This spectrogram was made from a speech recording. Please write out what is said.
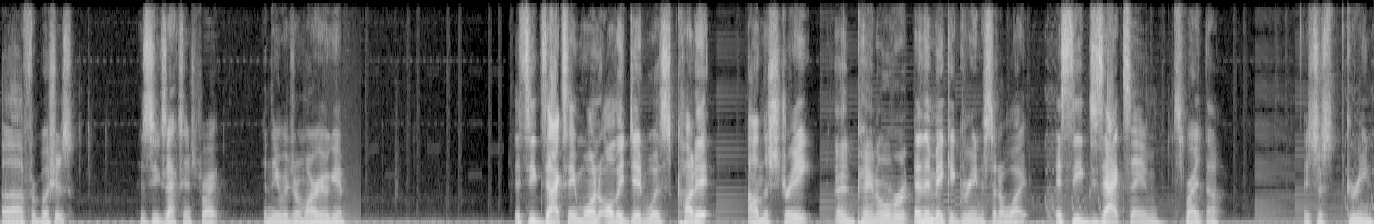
uh, for bushes? It's the exact same sprite in the original Mario game. It's the exact same one. All they did was cut it on the straight And paint over it. and then make it green instead of white. It's the exact same sprite though. It's just green.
